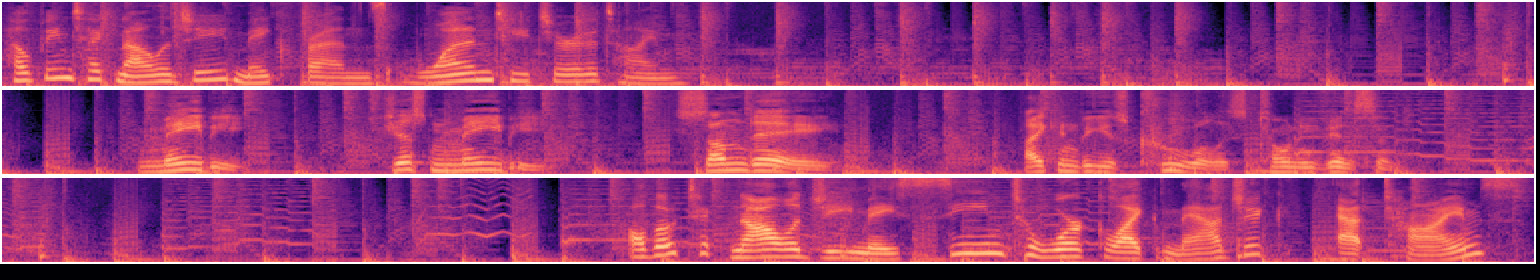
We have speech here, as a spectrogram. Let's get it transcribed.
Helping technology make friends one teacher at a time. Maybe, just maybe, someday, I can be as cool as Tony Vincent. Although technology may seem to work like magic at times,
